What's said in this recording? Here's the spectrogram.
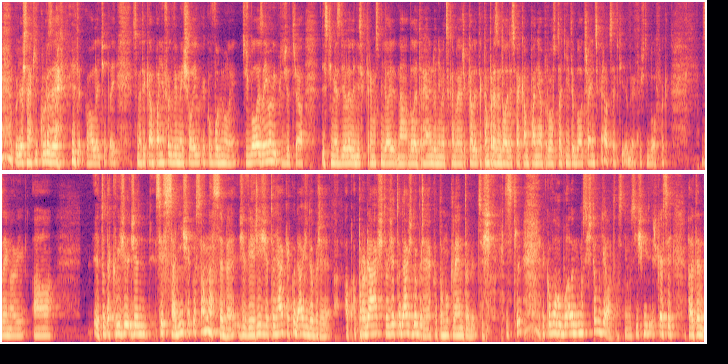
podíváš nějaký kurzy, jako holič a tady jsme ty kampaně fakt vymýšleli jako od nuly, což bylo ale zajímavé, protože třeba když s tím jezdili lidi, s kterými jsme dělali na veletrhy do Německa, nebo říkali, tak tam prezentovali ty své kampaně a pro ostatní to byla třeba inspirace v té době, jakože to bylo fakt zajímavé. A je to takový, že, že si vsadíš jako sám na sebe, že věříš, že to nějak jako dáš dobře a, a prodáš to, že to dáš dobře jako tomu klientovi, což je prostě jako hubu, ale musíš to udělat vlastně, musíš mít, říkáš si, hele, ten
